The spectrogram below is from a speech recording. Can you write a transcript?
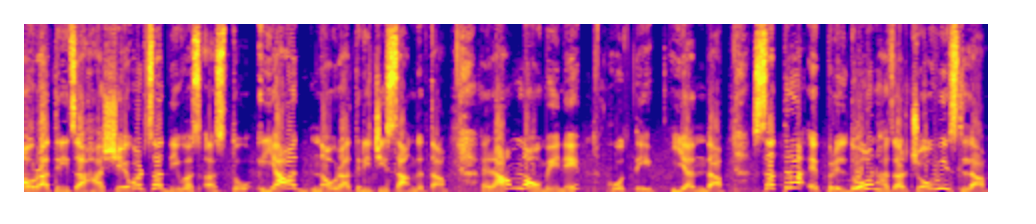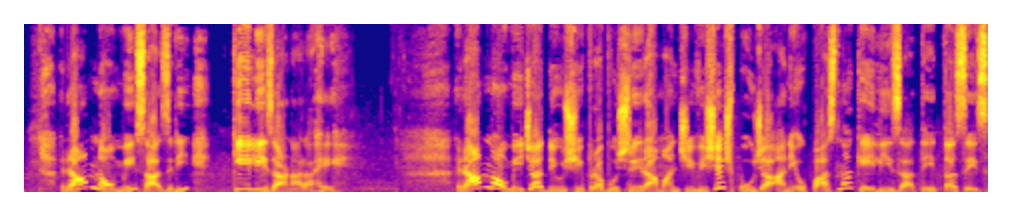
नवरात्रीचा हा शेवटचा दिवस असतो. या नवरात्रीची सांगता रामनवमीने होते. यंदा सतरा एप्रिल दोन हजार चोवीसला रामनवमी साजरी केली जाणार आहे. रामनवमीच्या दिवशी प्रभू श्रीरामांची विशेष पूजा आणि उपासना केली जाते. तसेच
